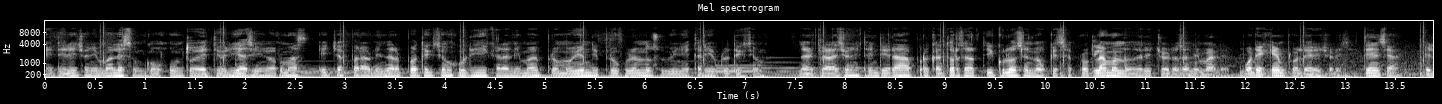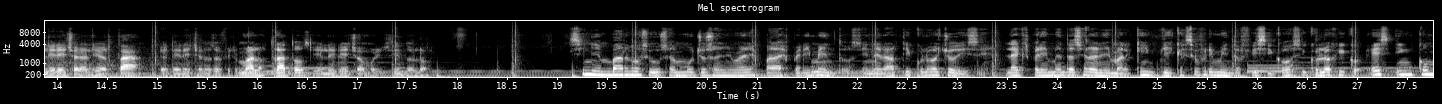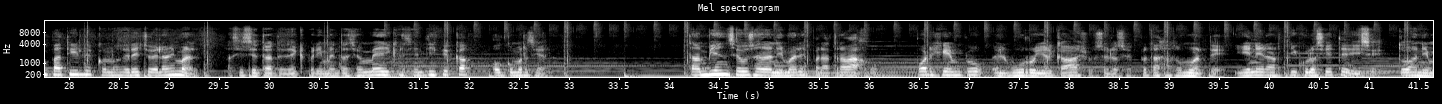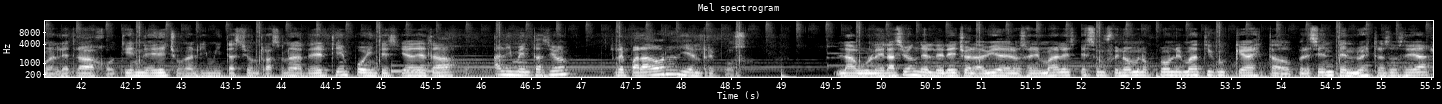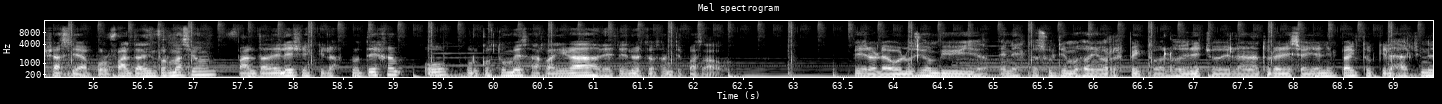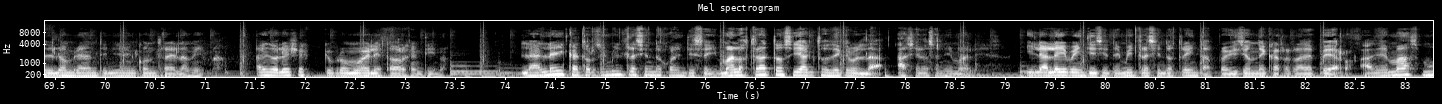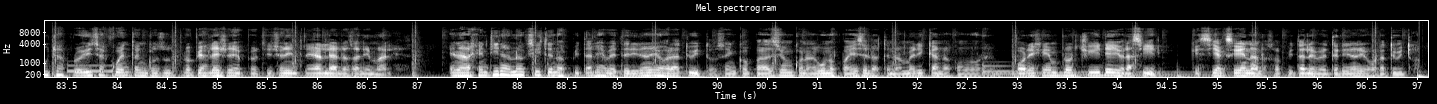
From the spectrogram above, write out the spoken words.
El derecho animal es un conjunto de teorías y normas hechas para brindar protección jurídica al animal promoviendo y procurando su bienestar y protección. La declaración está integrada por 14 artículos en los que se proclaman los derechos de los animales, por ejemplo, el derecho a la existencia, el derecho a la libertad, el derecho a no sufrir malos tratos y el derecho a morir sin dolor. Sin embargo, se usan muchos animales para experimentos y en el artículo 8 dice, la experimentación animal que implique sufrimiento físico o psicológico es incompatible con los derechos del animal, así se trate de experimentación médica, científica o comercial. También se usan animales para trabajo, por ejemplo, el burro y el caballo se los explota hasta su muerte, y en el artículo 7 dice, todo animal de trabajo tiene derecho a una limitación razonable del tiempo e intensidad de trabajo, alimentación reparadora y el reposo. La vulneración del derecho a la vida de los animales es un fenómeno problemático que ha estado presente en nuestra sociedad, ya sea por falta de información, falta de leyes que las protejan o por costumbres arraigadas desde nuestros antepasados. Pero la evolución vivida en estos últimos años respecto a los derechos de la naturaleza y el impacto que las acciones del hombre han tenido en contra de la misma. Hay dos leyes que promueve el Estado argentino. La Ley 14.346, malos tratos y actos de crueldad hacia los animales y la Ley 27.330, prohibición de carrera de perros. Además, muchas provincias cuentan con sus propias leyes de protección integral de los animales. En Argentina no existen hospitales veterinarios gratuitos en comparación con algunos países latinoamericanos como por ejemplo Chile y Brasil, que sí acceden a los hospitales veterinarios gratuitos.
